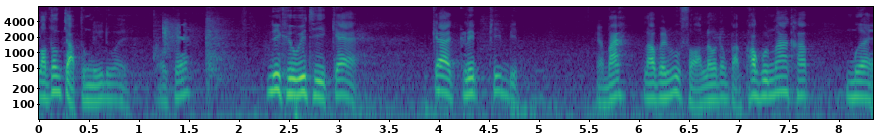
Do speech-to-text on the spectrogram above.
เราต้องจับตรงนี้ด้วยโอเคนี่คือวิธีแก้ แก้กริปที่บิดเห็นไหมเราเป็นผู้สอนเราต้องปรับขอบคุณมากครับ เมื่อย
